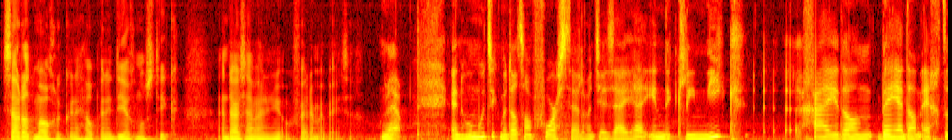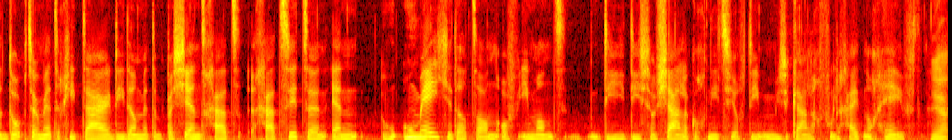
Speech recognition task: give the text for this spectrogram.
zou dat mogelijk kunnen helpen in de diagnostiek. En daar zijn we nu ook verder mee bezig. Ja, en hoe moet ik me dat dan voorstellen? Want jij zei hè, in de kliniek ga je dan, ben jij dan echt de dokter met de gitaar die dan met een patiënt gaat, gaat zitten? En hoe, hoe meet je dat dan? Of iemand die die sociale cognitie of die muzikale gevoeligheid nog heeft? Ja,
